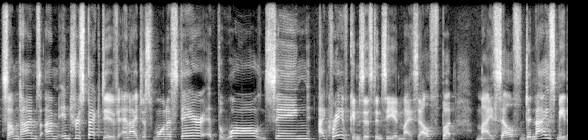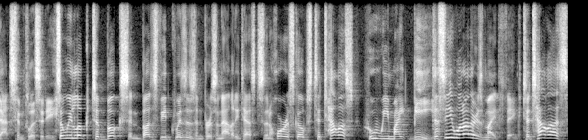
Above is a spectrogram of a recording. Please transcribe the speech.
sometimes I'm introspective and I just want to stare at the wall and sing. I crave consistency in myself, but myself denies me that simplicity. So we look to books and BuzzFeed quizzes and personality tests and horoscopes to tell us who we might be, to see what others might think, to tell us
